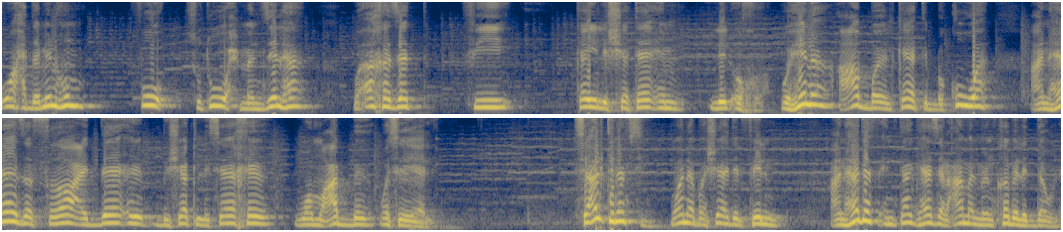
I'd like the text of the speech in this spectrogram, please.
واحدة منهم فوق سطوح منزلها وأخذت في كيل الشتائم للأخرى. وهنا عبر الكاتب بقوة عن هذا الصراع الدائر بشكل ساخر ومعبر وسريالي. سألت نفسي وأنا بشاهد الفيلم عن هدف إنتاج هذا العمل من قبل الدولة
